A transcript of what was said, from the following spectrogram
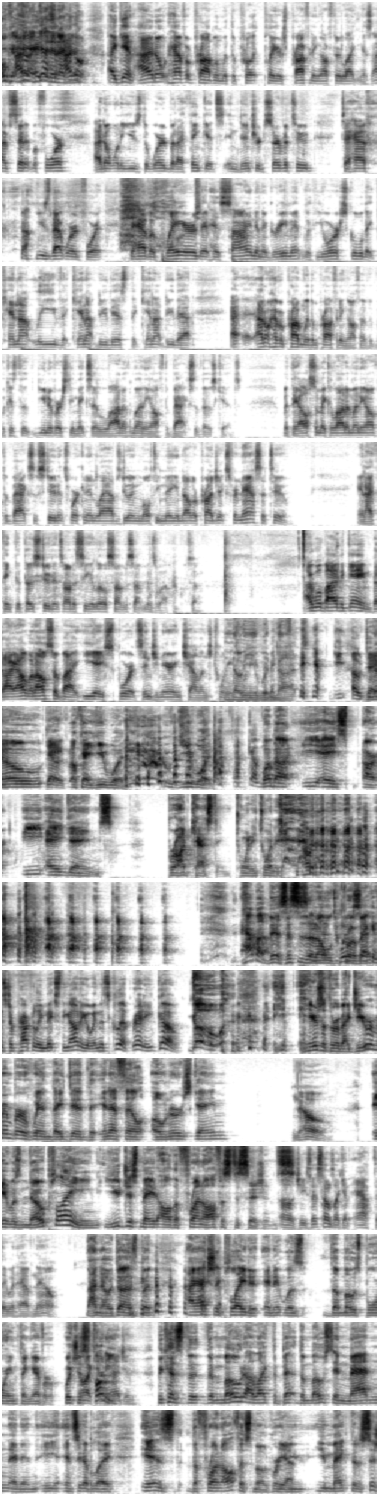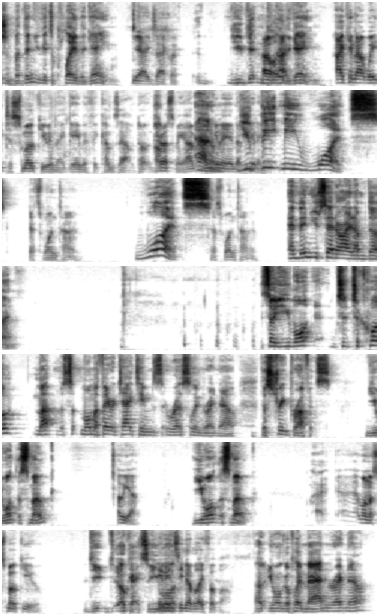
Okay, I don't, I listen, it. I don't. Again, I don't have a problem with the pro- players profiting off their likeness. I've said it before. I don't want to use the word, but I think it's indentured servitude to have. I'll use that word for it. To have a player that has signed an agreement with your school that cannot leave, that cannot do this, that cannot do that. I, I don't have a problem with them profiting off of it because the university makes a lot of money off the backs of those kids. But they also make a lot of money off the backs of students working in labs doing multi-million dollar projects for NASA too and I think that those students ought to see a little something something as well. So I will buy the game, but I would also buy EA Sports Engineering Challenge 2020. No, you would not. You- oh, Dave. No, Dave. Uh, okay, you would. you would. what about EA or EA Games Broadcasting 2020? How about this? This is an You old 20 throwback. seconds to properly mix the audio in this clip. Ready, go. Go. Here's a throwback. Do you remember when they did the NFL owners game? No. It was no playing. You just made all the front office decisions. Oh, geez, that sounds like an app they would have now. I know it does, but I actually played it and it was the most boring thing ever. Which is Oh, funny imagine. because the the mode I like the be- the most in Madden and in NCAA is the front office mode where Yeah. you you make the decision, but then you get to play the game. Yeah, exactly. You didn't Oh, play I- the game. I cannot wait to smoke you in that game if it comes out. Don't oh, trust me. I'm, I'm Oh, going to end up you beat it. me once, That's one time. once, That's one time. and then you said, "All right, I'm done." so you want to to quote my one of my favorite tag teams wrestling right now, the Street Profits. You want the smoke? Oh, yeah. You want the smoke? I, I want to smoke you Do you, okay, so you in want NCAA football. uh, you want to go play Madden right now?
